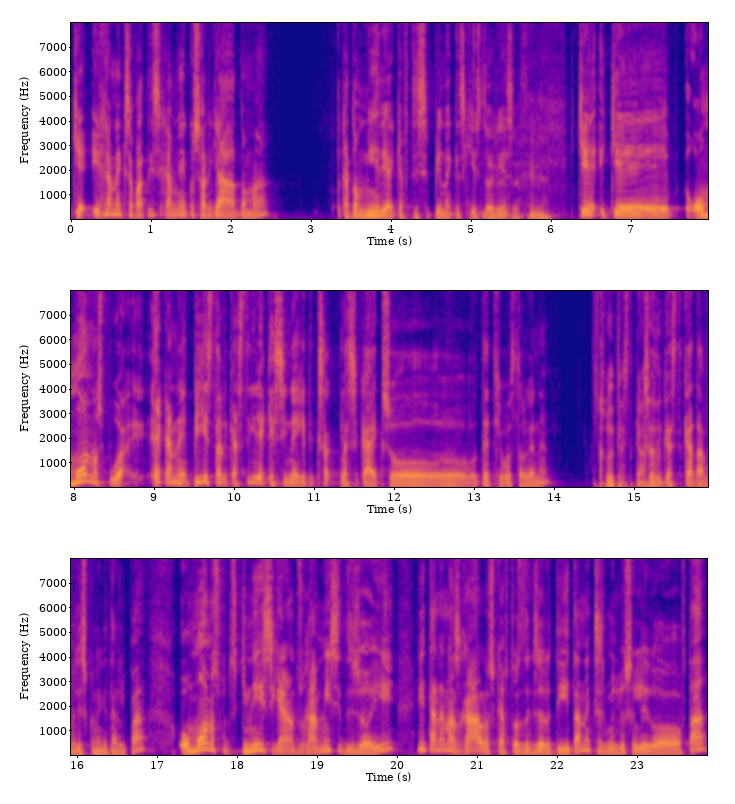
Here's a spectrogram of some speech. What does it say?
και είχαν εξαπατήσει καμιά εικοσαριά άτομα, εκατομμύρια κι αυτοί οι πίνακες και ιστορίες. Είδες, ρε φίλε. Και, και ο μόνος που έκανε, πήγε στα δικαστήρια και συνέχεια, γιατί ξα- κλασικά εξω- τέτοιο όπως το λένε, Εξοδικαστικά. εξοδικαστικά τα βρίσκουν και τα λοιπά. Ο μόνος που τους κυνήγησε για να τους γαμίσει τη ζωή ήταν ένας Γάλλος και αυτός δεν ξέρω τι ήταν, ξέρεις μιλούσε λίγο αυτά,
